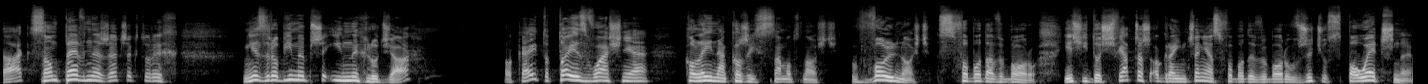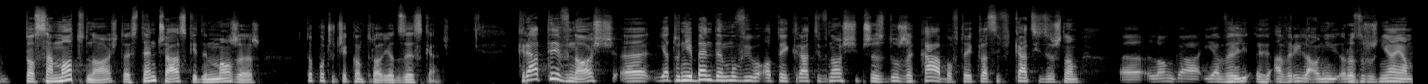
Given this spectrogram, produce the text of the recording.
tak? Są pewne rzeczy, których nie zrobimy przy innych ludziach, ok? To to jest właśnie Kolejna korzyść z samotności. Wolność, swoboda wyboru. Jeśli doświadczasz ograniczenia swobody wyboru w życiu społecznym, to samotność to jest ten czas, kiedy możesz to poczucie kontroli odzyskać. Kreatywność, e, ja tu nie będę mówił o tej kreatywności przez duże K, bo w tej klasyfikacji zresztą e, Longa i Averilla oni rozróżniają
